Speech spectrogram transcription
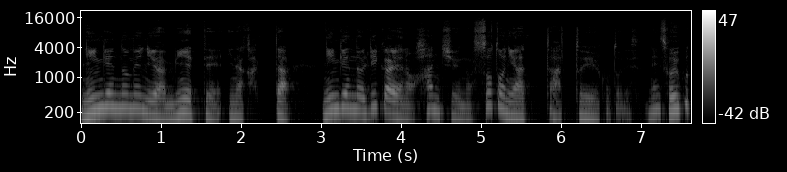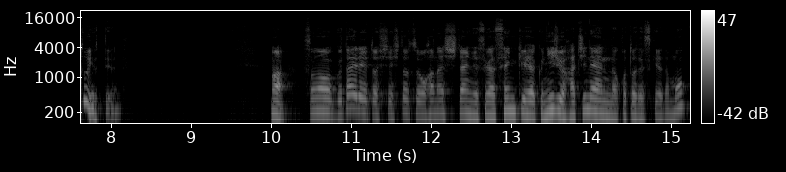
人間の目には見えていなかった人間の理解の範疇の外にあったということですね。そういうことを言ってるんです。まあ、その具体例として一つお話ししたいんですが、1928年のことですけれども、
